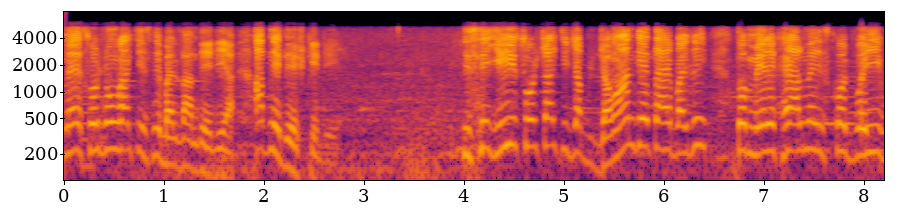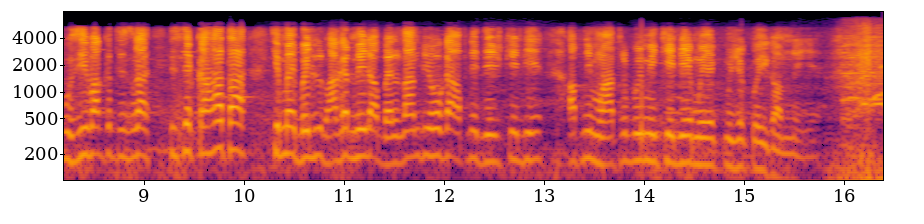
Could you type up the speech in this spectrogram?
मैं सोचूँगा कि इसने बलिदान दे दिया, अपने देश के लिए। इसने यही सोचा कि जब जवान देता है बलि तो मेरे ख्याल में इसको वही, उसी वक्त इसका, इसने कहा था कि मैं अगर मेरा बलिदान भी होगा अपने देश के लिए, अपनी मातृभूमि के लिए, मुझे मुझे कोई गम नहीं है।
